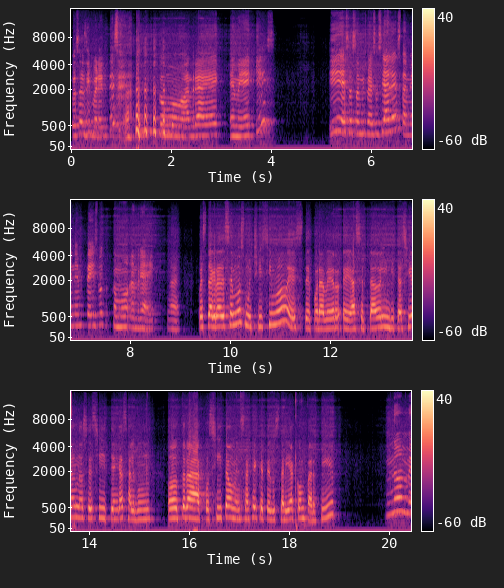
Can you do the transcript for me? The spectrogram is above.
cosas diferentes, como Andrea Eck MX. Y esas son mis redes sociales, también en Facebook como Andrea Eck. Ah, pues te agradecemos muchísimo este, por haber eh, aceptado la invitación. No sé si tengas algún otra cosita o mensaje que te gustaría compartir. No, me,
